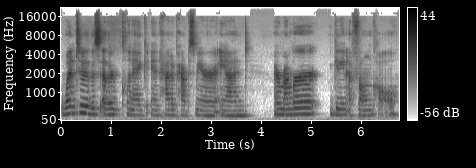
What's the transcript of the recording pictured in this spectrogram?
went to this other clinic and had a pap smear and I remember getting a phone call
